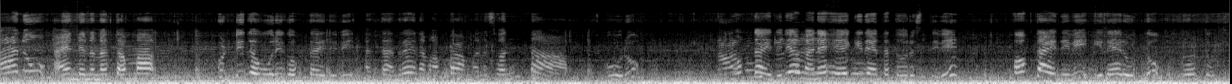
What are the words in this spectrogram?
ನಾನು ಆ್ಯಂಡ್ ನನ್ನ ತಮ್ಮ ಹುಟ್ಟಿದ ಊರಿಗೆ ಹೋಗ್ತಾ ಇದ್ದೀವಿ ಅಂತ ಅಂದರೆ ನಮ್ಮ ಅಪ್ಪ, ಅಮ್ಮನ ಸ್ವಂತ ಊರು. ಹೋಗ್ತಾ ಇದ್ದೀವಿ. ಆ ಮನೆ ಹೇಗಿದೆ ಅಂತ ತೋರಿಸ್ತೀವಿ. ಹೋಗ್ತಾ ಇದ್ದೀವಿ. ಇದೇ ರೂಟು ರೋಡ್ ತೋರಿಸಿ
